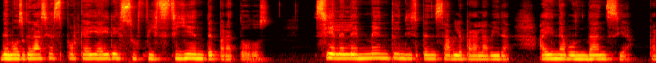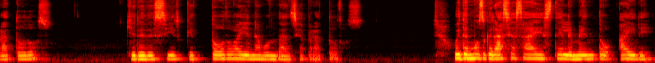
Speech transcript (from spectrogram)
Demos gracias porque hay aire suficiente para todos. Si el elemento indispensable para la vida hay en abundancia para todos, quiere decir que todo hay en abundancia para todos. Hoy demos gracias a este elemento aire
